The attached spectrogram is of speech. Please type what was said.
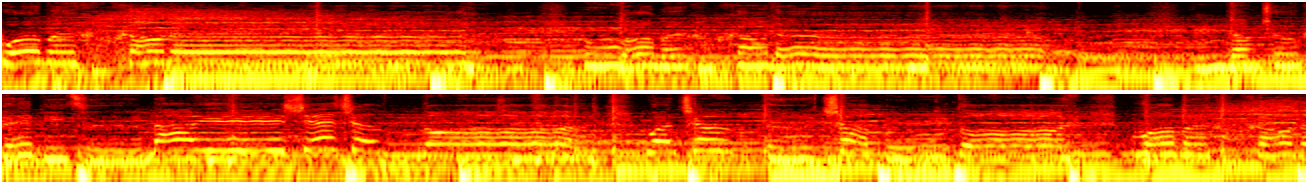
我们好好的。我们好好的，当初给彼此那一些承诺，完成的差不多。我们好好的，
